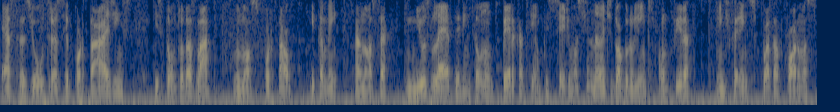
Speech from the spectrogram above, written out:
Estas e outras reportagens estão todas lá no nosso portal e também na nossa newsletter. Então não perca tempo e seja um assinante do AgroLink e confira em diferentes plataformas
